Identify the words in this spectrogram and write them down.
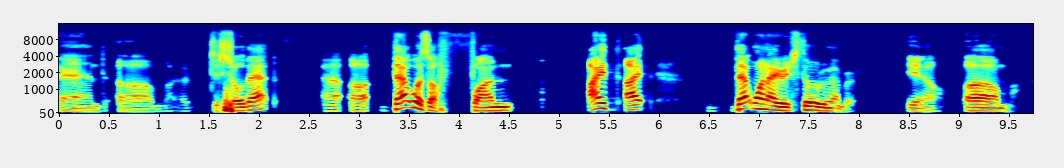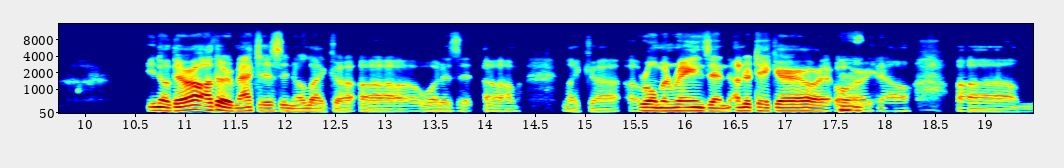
and um, to show that, uh, uh, that was a fun. I I that one I still remember. You know, um, you know there are other matches. You know, like uh, uh what is it? Um, like uh, uh, Roman Reigns and Undertaker, or or you know, um,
